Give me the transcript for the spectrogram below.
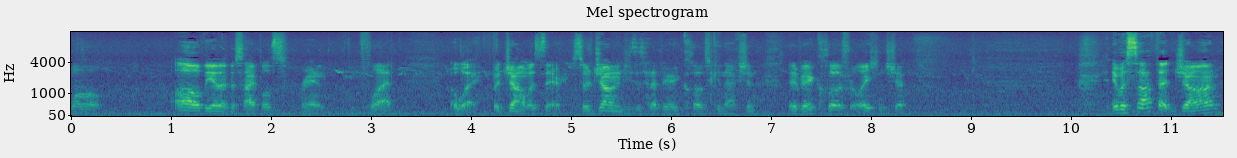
well, all the other disciples ran and fled away, but John was there. So John and Jesus had a very close connection. They had a very close relationship. It was thought that John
